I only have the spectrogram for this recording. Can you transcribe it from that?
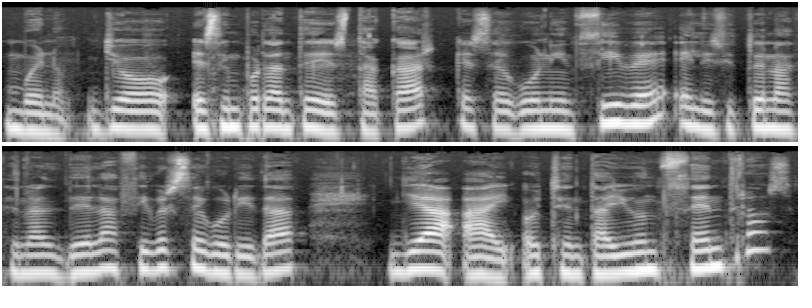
Bueno, yo es importante destacar que según INCIBE, el Instituto Nacional de la Ciberseguridad, ya hay 81 centros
